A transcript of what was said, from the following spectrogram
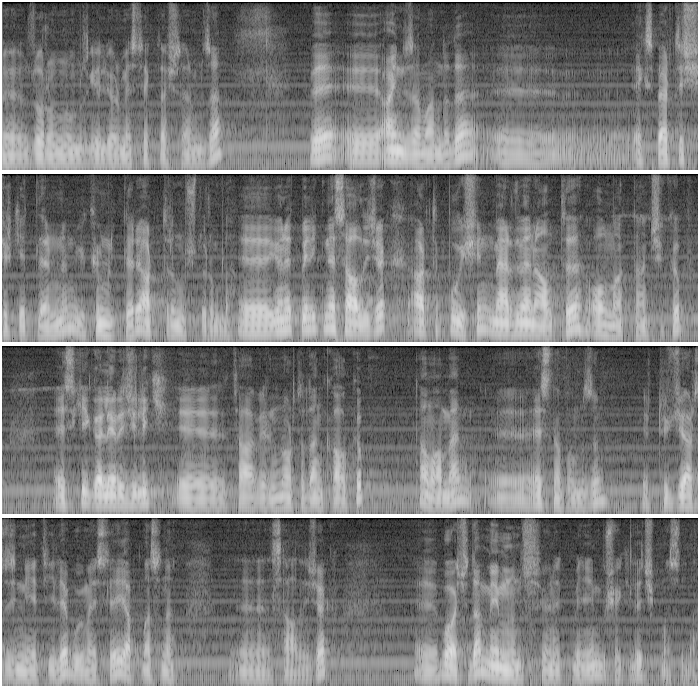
e, zorunluluğumuz geliyor meslektaşlarımıza. Ve e, aynı zamanda da e, ekspertiz şirketlerinin yükümlülükleri arttırılmış durumda. E, yönetmelik ne sağlayacak? Artık bu işin merdiven altı olmaktan çıkıp eski galericilik e, tabirinin ortadan kalkıp tamamen e, esnafımızın bir tüccar zihniyetiyle bu mesleği yapmasını e, sağlayacak. E, bu açıdan memnunuz yönetmeliğin bu şekilde çıkmasından.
